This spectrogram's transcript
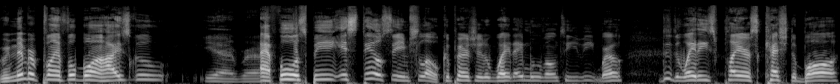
Remember playing football in high school yeah bro at full speed? It still seems slow compared to the way they move on TV, bro. The, the way these players catch the ball,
